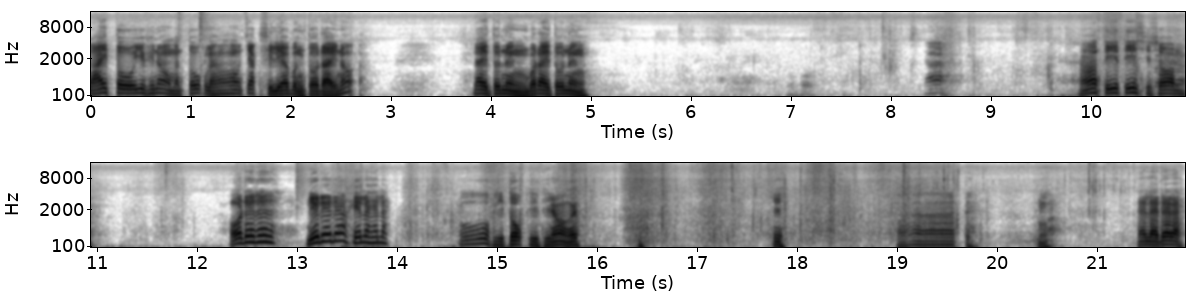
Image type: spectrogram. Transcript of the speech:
หลายตัวอยู่พี่น้องมันตกแล้วเขาจักสิเหลียเบิ่งตัวใดเนาะได้ตัวหนึ่งบ่ได้ตัวหนึ่งอ๋อตีตีสิซ้อมโอ้เดี๋ยวเดี๋ยวเดี๋ยวเดี๋ยวเห็นล้วเห็นล้วโอ้พี่ตกพี่พี่น้องเลยนี่ว้าเด้นี่ได้เลยได้เลย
